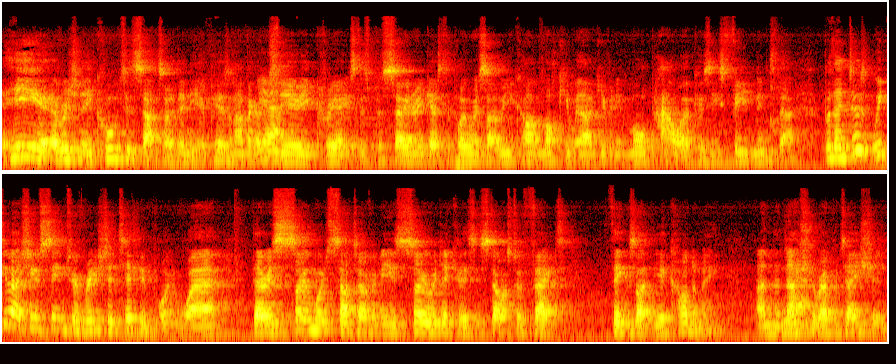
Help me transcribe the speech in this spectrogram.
he originally courted satire, didn't he? He appears on Advocate Yeah. Theory, he creates this persona, it gets to the point where it's like, oh, you can't mock him without giving him more power because he's feeding into that. But there does, we do actually seem to have reached a tipping point where there is so much satire of him, he is so ridiculous, it starts to affect things like the economy and the Yeah. national reputation.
